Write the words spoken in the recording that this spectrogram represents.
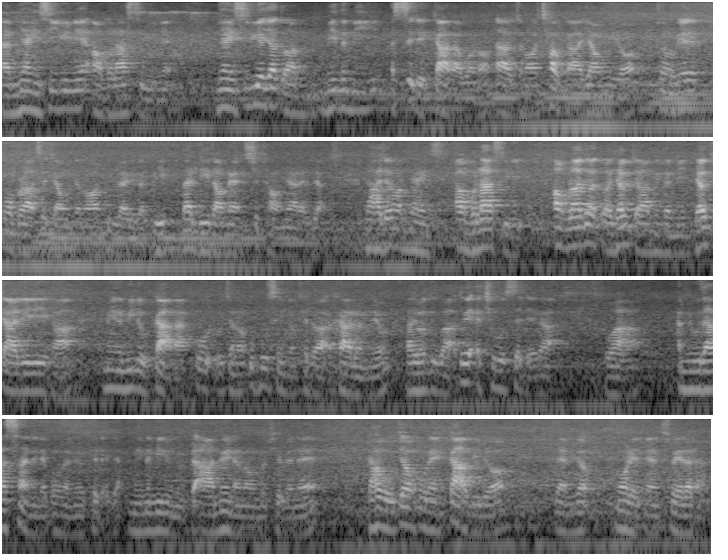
အမြိုင်စီရီနဲ့အောင်ဗလားစီရီနဲ့မြိုင်စီရီကကျတော့မင်းသမီးအစ်စ်တွေကတာပေါ့နော်အဲကျွန်တော်6ကားရောင်းပြီးတော့ကျွန်တော်ရဲ့ကော်ပိုရာစစ်ကြောင်းကျွန်တော်ထုတ်လိုက်ပြီးဘတ်4000နဲ့8000ရတယ်ဗျဒါကြောင့်မြိုင်အောင်ဗလားစီရီအောင်ဗလားကျတော့ယောက်ျားမင်းသမီးယောက်ျားလေးတွေကမင်းသမီးတို့ကတာကိုကျွန်တော်ဥပုစိန်တော့ဖြစ်တော့အခါလိုမျိုးဒါကြောင့်သူကသူ့ရဲ့အချိုးစစ်တွေက ဟိုဟာအမျိုးသားဆန်နေတဲ့ပုံစံမျိုးဖြစ်တယ်ဗျမင်းသမီးတို့တအားနှွေးနေတော့မဖြစ်ပဲနဲ့ဒါကိုကြောက်ကိုယ်တိုင်ကပြီးတော့ပြန်ပြီးတော့ model ပြန်ဆွဲရတာ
